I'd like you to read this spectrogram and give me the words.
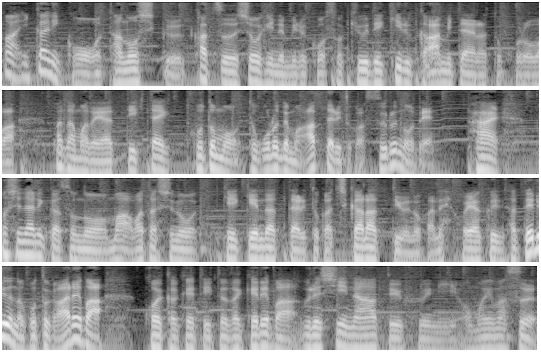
まあ、いかにこう楽しく、かつ商品の魅力を訴求できるかみたいなところは、まだまだやっていきたいことも、ところでもあったりとかするので、はい。もし何かその、まあ私の経験だったりとか力っていうのがね、お役に立てるようなことがあれば、声かけていただければ嬉しいなというふうに思います。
